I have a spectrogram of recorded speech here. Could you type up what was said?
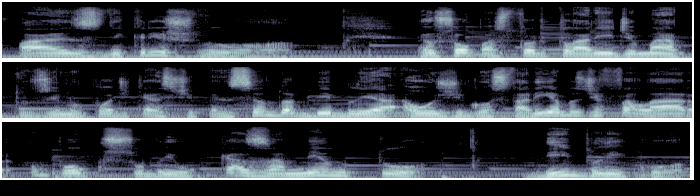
pais de Cristo, eu sou o pastor Claride Matos e no podcast Pensando a Bíblia hoje gostaríamos de falar um pouco sobre o casamento bíblico.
